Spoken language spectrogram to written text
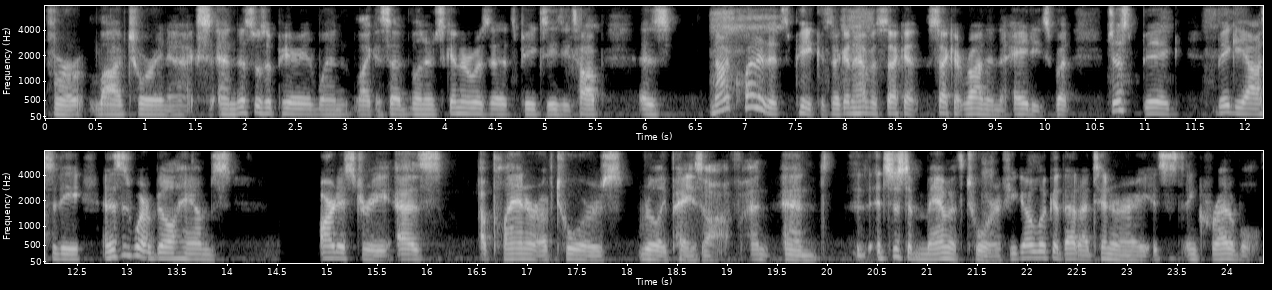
for live touring acts. And this was a period when, like I said, Lynyrd Skynyrd was at its peak. ZZ Top is not quite at its peak because they're going to have a second second run in the 80s, but just big, bigiosity. And this is where Bill Ham's artistry as a planner of tours really pays off. And and it's just a mammoth tour. If you go look at that itinerary, it's just incredible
